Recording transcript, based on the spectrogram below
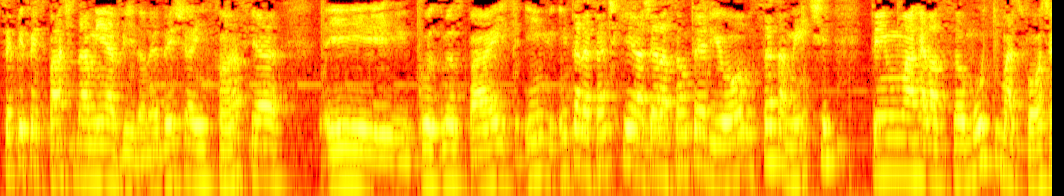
sempre fez parte da minha vida, né? Desde a infância e com os meus pais. E interessante que a geração anterior certamente tem uma relação muito mais forte.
